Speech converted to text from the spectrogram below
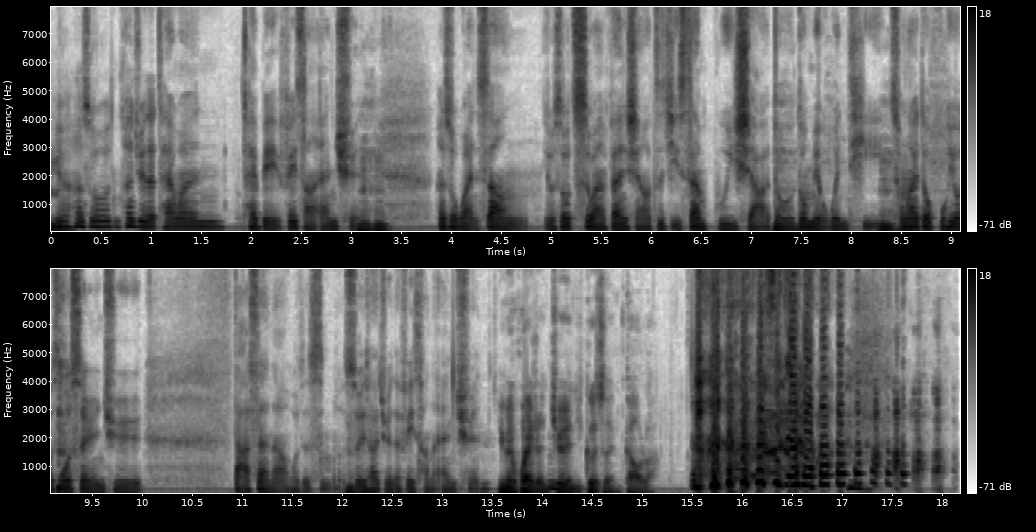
因为他说他觉得台湾台北非常安全。嗯、他说晚上有时候吃完饭想要自己散步一下都、嗯、都没有问题，从、嗯、来都不会有陌生人去搭讪啊或者什么，嗯、所以他觉得非常的安全。因为坏人觉得你个子很高了。是这样。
